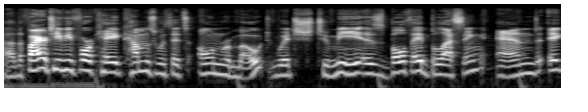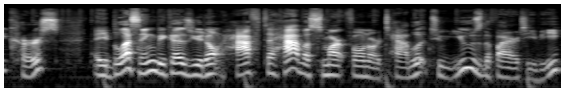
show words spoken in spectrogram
Uh, the Fire TV 4K comes with its own remote, which to me is both a blessing and a curse. A blessing because you don't have to have a smartphone or tablet to use the Fire TV,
